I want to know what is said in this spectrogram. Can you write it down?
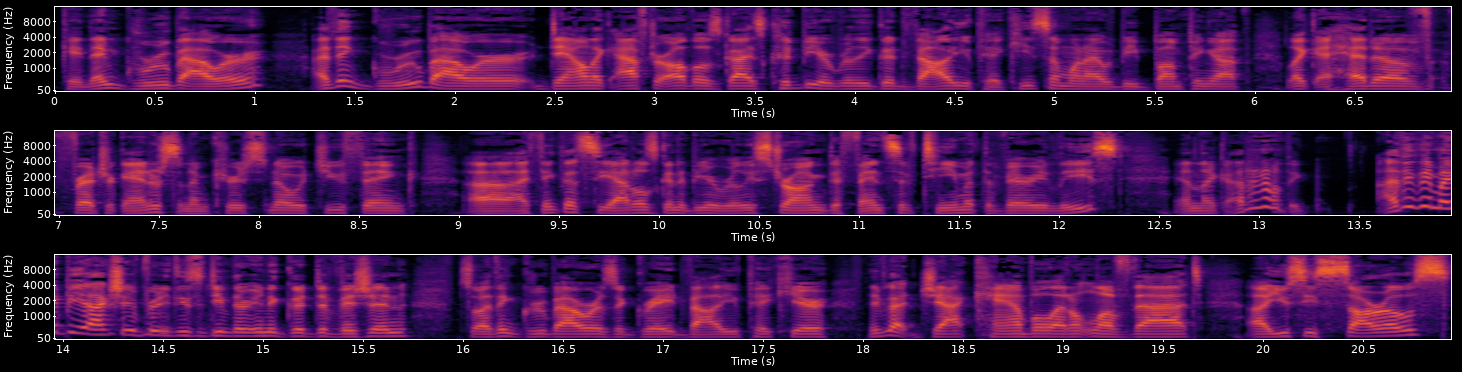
Okay, then Grubauer. I think Grubauer down like after all those guys could be a really good value pick. He's someone I would be bumping up like ahead of Frederik Andersen. I'm curious to know what you think. Uh, I think that Seattle's going to be a really strong defensive team at the very least, and like I don't know, they, I think they might be actually a pretty decent team. They're in a good division, so I think Grubauer is a great value pick here. They've got Jack Campbell. I don't love that. Uh, you see Saros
